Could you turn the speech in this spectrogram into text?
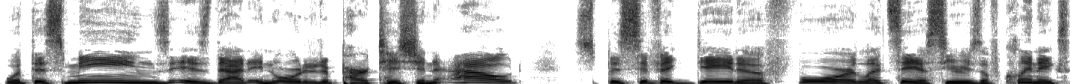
What this means is that in order to partition out specific data for, let's say, a series of clinics,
